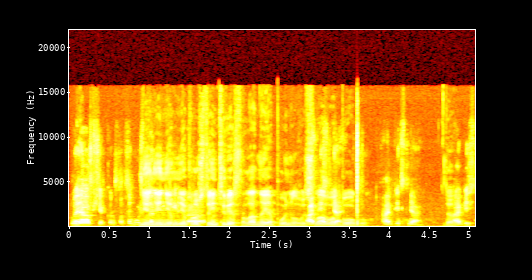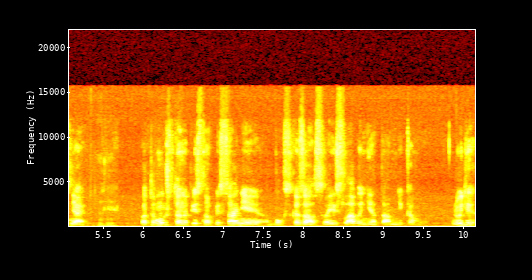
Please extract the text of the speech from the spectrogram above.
Ну, я вообще говорю, потому что... Не-не-не, мне а, просто интересно. Ладно, я понял, вы слава Объясняй. Богу. Объясняю. Да. Объясняю. Мгм. Потому что написано в Писании, Бог сказал, своей славы не отдам никому. Люди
